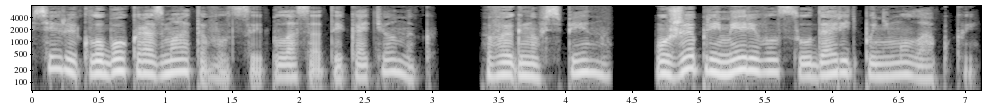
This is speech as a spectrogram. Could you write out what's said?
Серый клубок разматывался, и полосатый котенок, выгнув спину, уже примеривался ударить по нему лапкой.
